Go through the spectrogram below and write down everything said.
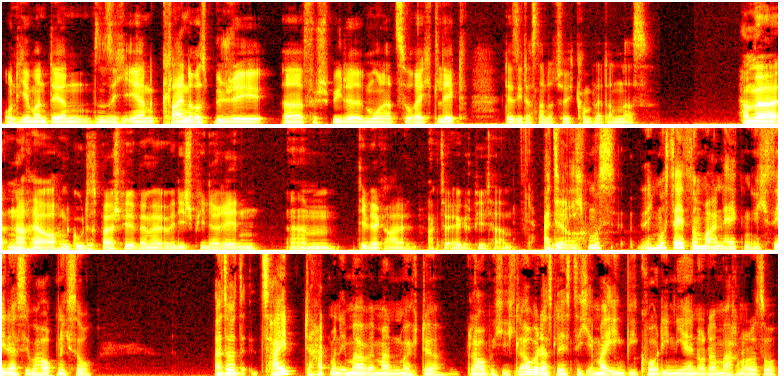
und jemand, der sich eher ein kleineres Budget äh, für Spiele im Monat zurechtlegt, der sieht das dann natürlich komplett anders. Haben wir nachher auch ein gutes Beispiel, wenn wir über die Spiele reden, ähm, die wir gerade aktuell gespielt haben. Also Ja. ich muss, ich muss da jetzt nochmal anecken. Ich sehe das überhaupt nicht so. Also Zeit hat man immer, wenn man möchte, glaube ich. Ich glaube, das lässt sich immer irgendwie koordinieren oder machen oder so.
